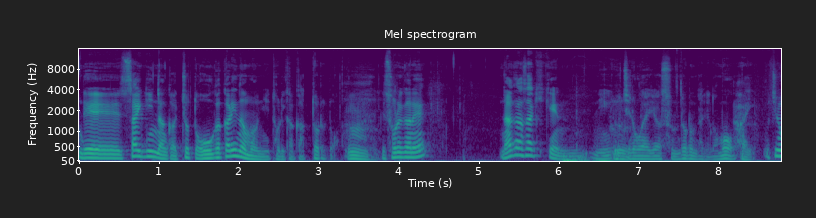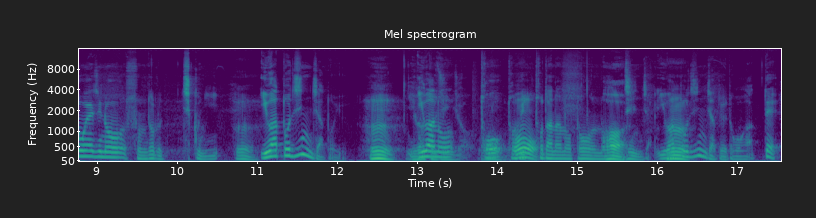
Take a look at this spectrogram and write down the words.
で最近なんかちょっと大掛かりなもんに取り掛かっとると。うん。でそれがね長崎県にうちの親父は住んどるんだけども、はい。うちの親父の住んどる地区にうん。岩戸神社という。うん。岩の神社戸お戸棚の塔の神社岩戸神社というところがあって、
